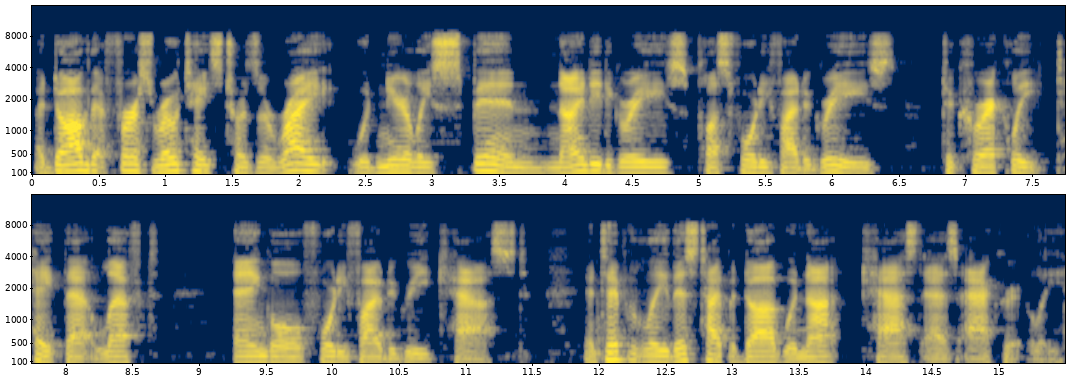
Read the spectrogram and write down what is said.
A dog that first rotates towards the right would nearly spin 90 degrees plus 45 degrees to correctly take that left angle 45 degree cast. And typically, this type of dog would not cast as accurately.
